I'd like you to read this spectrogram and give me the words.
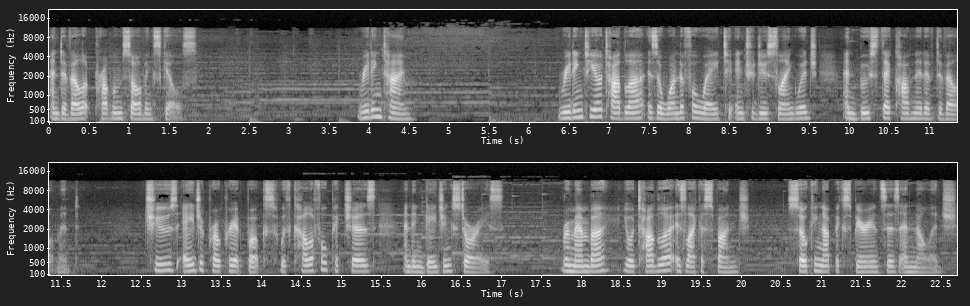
and develop problem solving skills. Reading time. Reading to your toddler is a wonderful way to introduce language and boost their cognitive development. Choose age appropriate books with colorful pictures and engaging stories. Remember, your toddler is like a sponge, soaking up experiences and knowledge.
